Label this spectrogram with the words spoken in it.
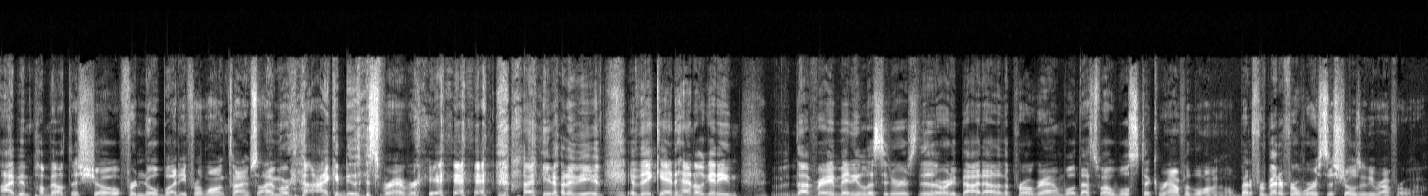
I've been pumping out this show for nobody for a long time, so I'm already, I can do this forever. you know what I mean? If, if they can't handle getting not very many listeners, they're already bowed out of the program. Well, that's why we'll stick around for the long haul. But for better for worse, this show's gonna be around for a while.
